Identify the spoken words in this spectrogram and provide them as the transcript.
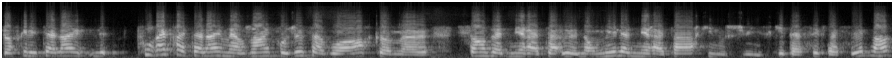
parce que les talents, pour être un talent émergent, il faut juste avoir comme euh, 100 admirateurs, euh, non, 1000 admirateurs qui nous suivent, ce qui est assez facile. Hein?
